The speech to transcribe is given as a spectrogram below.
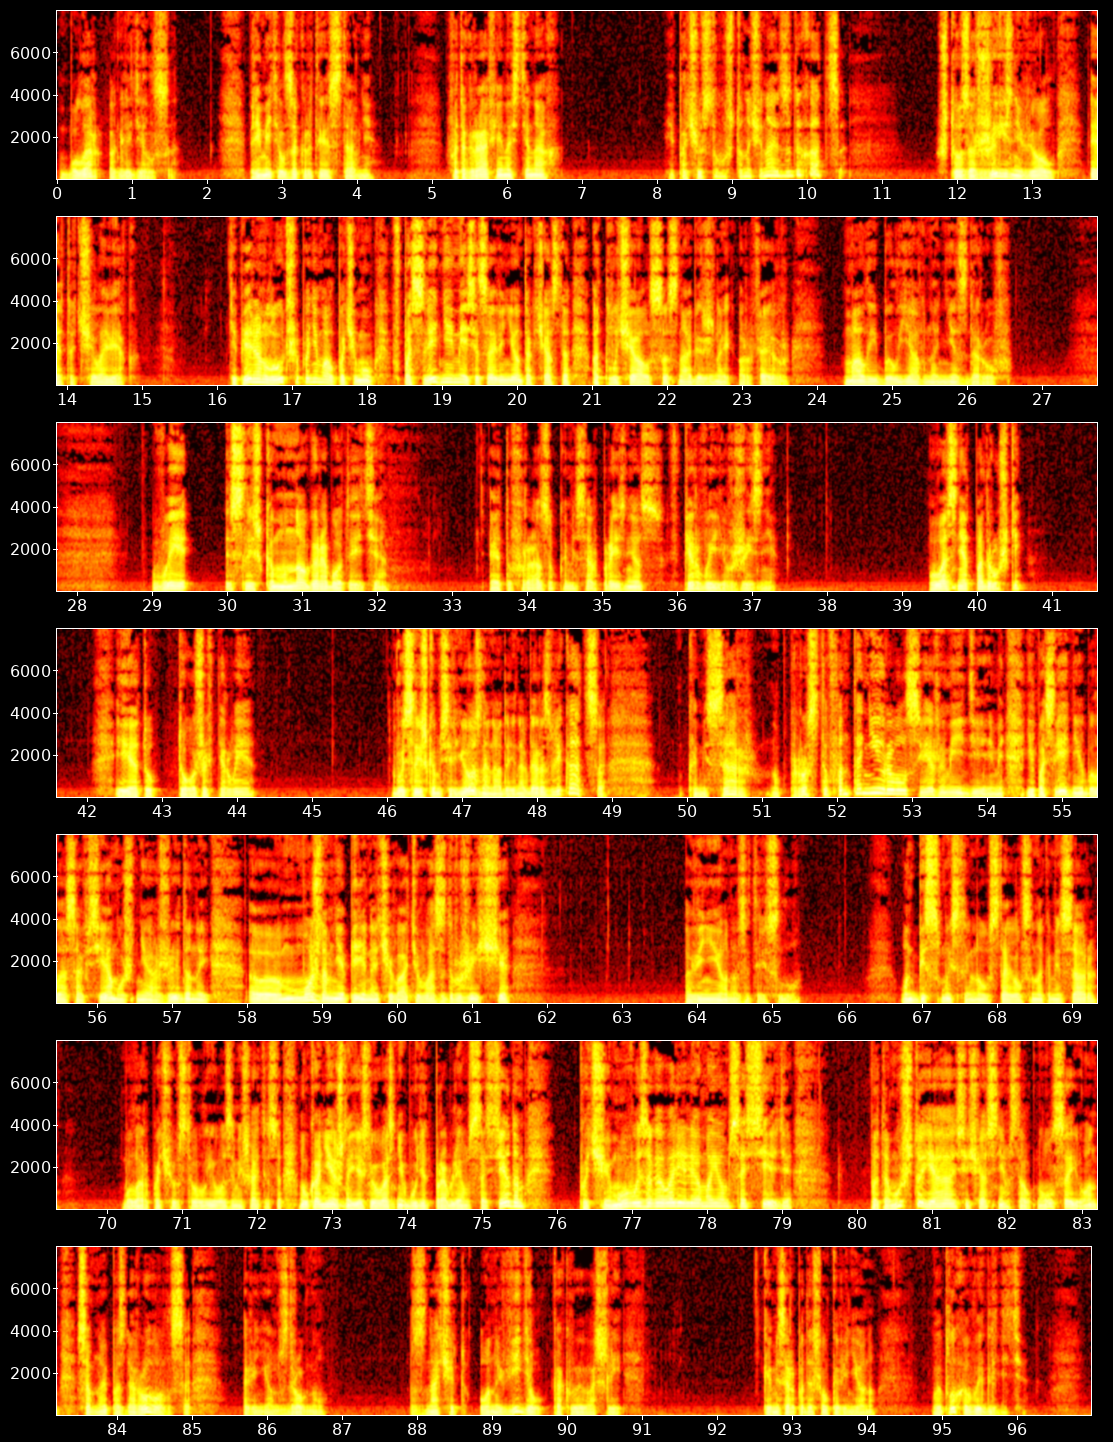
Булар огляделся. Приметил закрытые ставни, фотографии на стенах и почувствовал, что начинает задыхаться. Что за жизнь вел этот человек? Теперь он лучше понимал, почему в последние месяцы Авиньон так часто отлучался с набережной Орфевр. Малый был явно нездоров. «Вы слишком много работаете». Эту фразу комиссар произнес впервые в жизни. «У вас нет подружки?» «И эту тоже впервые?» «Вы слишком серьезны, надо иногда развлекаться». Комиссар ну, просто фонтанировал свежими идеями, и последняя была совсем уж неожиданной. «Э, «Можно мне переночевать у вас, дружище?» Авиньона затрясло. Он бессмысленно уставился на комиссара. Булар почувствовал его замешательство. «Ну, конечно, если у вас не будет проблем с соседом...» «Почему вы заговорили о моем соседе?» потому что я сейчас с ним столкнулся, и он со мной поздоровался. Авиньон вздрогнул. Значит, он видел, как вы вошли? Комиссар подошел к Авиньону. Вы плохо выглядите.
